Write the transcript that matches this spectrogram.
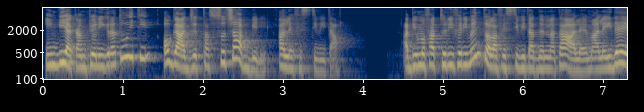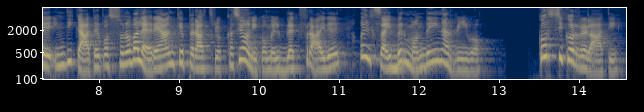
Invia campioni gratuiti o gadget associabili alle festività. Abbiamo fatto riferimento alla festività del Natale, ma le idee indicate possono valere anche per altre occasioni come il Black Friday o il Cyber Monday in arrivo. Corsi correlati.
